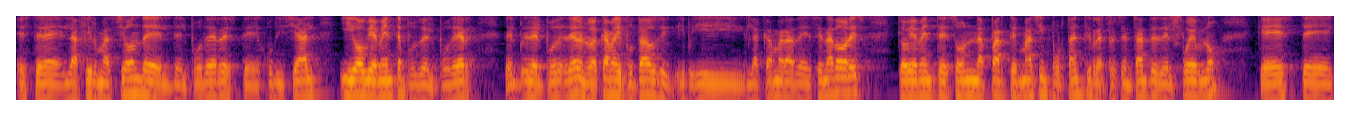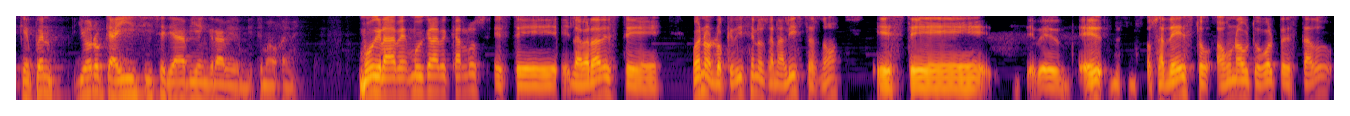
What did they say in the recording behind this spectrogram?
este la afirmación del, del, poder este judicial y obviamente pues del poder del, poder de la Cámara de Diputados y, la Cámara de Senadores que obviamente son la parte más importante y representante del pueblo que este que bueno yo creo que ahí sí sería bien grave mi estimado Jaime. Muy grave muy grave Carlos. Este la verdad este bueno lo que dicen los analistas no este eh, eh, o sea, de esto a un autogolpe de Estado,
